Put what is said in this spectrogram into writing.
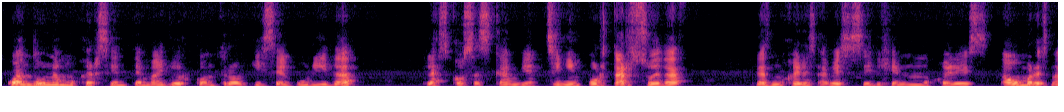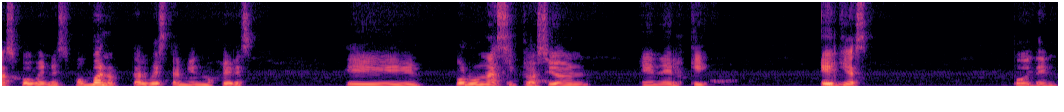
Cuando una mujer siente mayor control y seguridad, las cosas cambian, sin importar su edad. Las mujeres a veces eligen mujeres, a hombres más jóvenes, o bueno, tal vez también mujeres, eh, por una situación en el que ellas pueden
